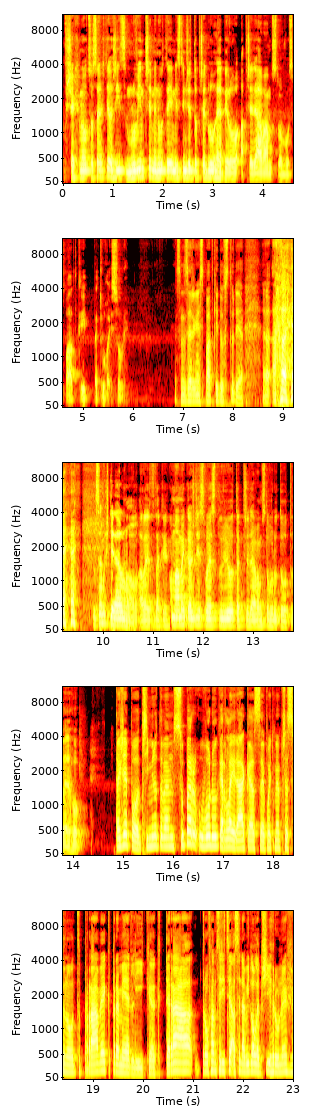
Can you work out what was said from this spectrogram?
všechno, co jsem chtěl říct. Mluvím tři minuty, myslím, že to předlouhé bylo a předávám slovo zpátky Petru Hajsovi. Já jsem se zpátky do studia. to jsem chtěl, no, ale tak jako máme každý svoje studio, tak předávám slovo do toho tvého. Takže po tříminutovém super úvodu Karla Jiráka se pojďme přesunout právě k Premier League, která, troufám si říct, asi nabídla lepší hru, než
